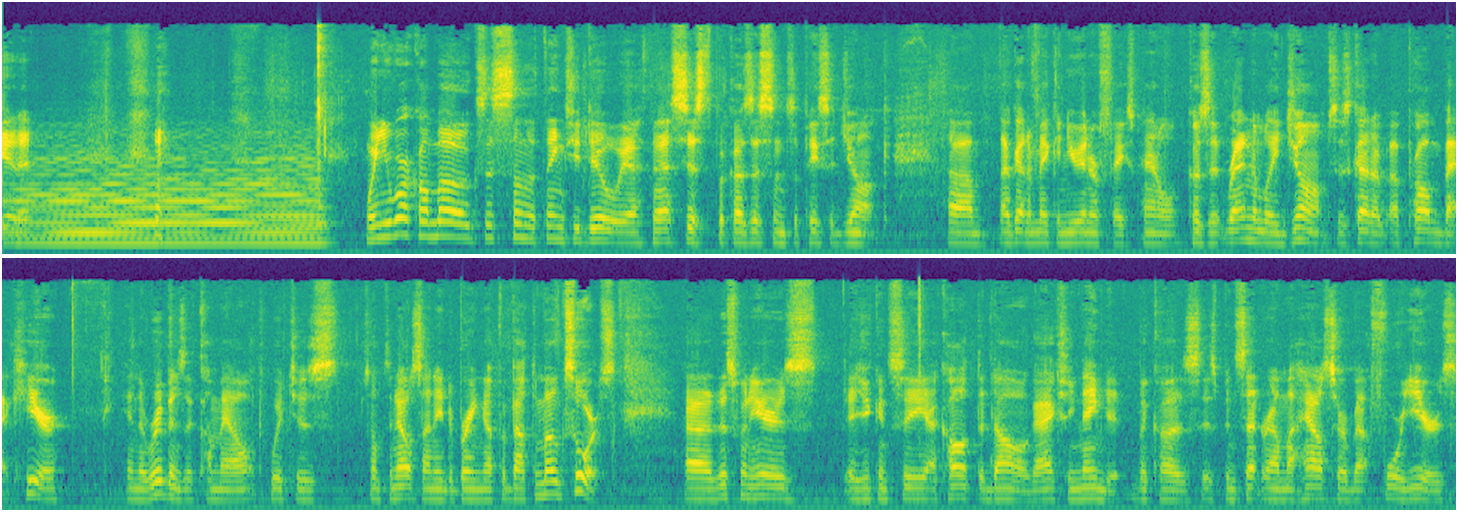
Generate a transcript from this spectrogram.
Forget it. when you work on Moogs, this is some of the things you deal with, and that's just because this one's a piece of junk. Um, I've got to make a new interface panel because it randomly jumps. It's got a, a, problem back here in the ribbons that come out, which is something else I need to bring up about the Moog source. Uh, this one here is, as you can see, I call it the dog. I actually named it because it's been sitting around my house for about four years,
